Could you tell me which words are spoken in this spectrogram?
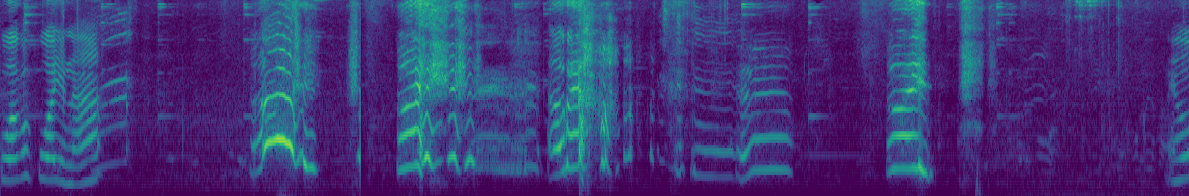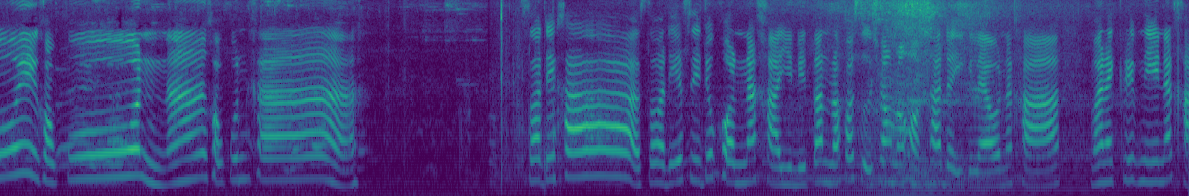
กลัวก็กลัวอยู่นะเฮ้ยเฮ้ยเอาไปเฮ้ยอุ้ยขอบคุณนะขอบคุณค่ะ สวัสดีค่ะ สวัสดี FC ทุกคนนะคะ ยินดีต้อนรับเข้าสู่ช่องน้องหอมท่าเดินอีกแล้วนะคะ มาในคลิปนี้นะคะ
